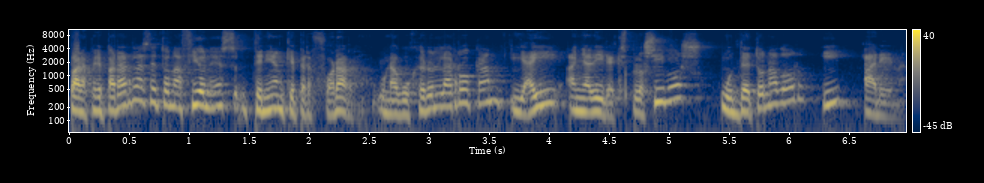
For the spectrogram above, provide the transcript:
Para preparar las detonaciones tenían que perforar un agujero en la roca y ahí añadir explosivos, un detonador y arena.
